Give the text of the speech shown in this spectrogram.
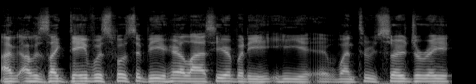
I, I was like, Dave was supposed to be here last year, but he he uh, went through surgery.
